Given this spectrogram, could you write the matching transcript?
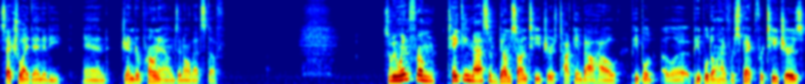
sexual identity and gender pronouns and all that stuff. So we went from taking massive dumps on teachers, talking about how people uh, people don't have respect for teachers,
